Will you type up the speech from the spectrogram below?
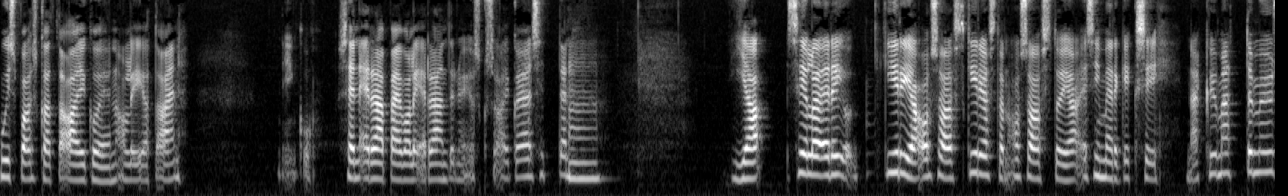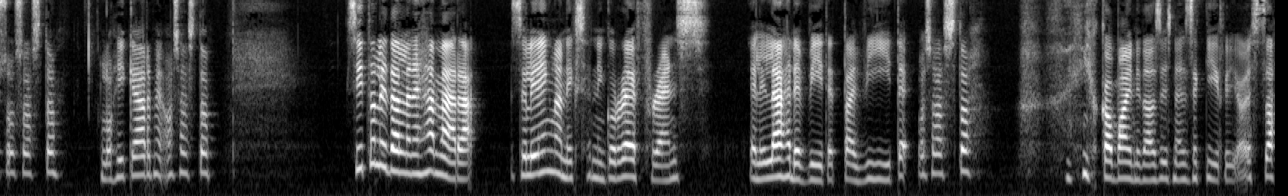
huispauskautta aikojen oli jotain... Niin kuin, sen eräpäivä oli erääntynyt joskus aikoja sitten. Mm. Ja siellä on eri kirjaosast, kirjaston osastoja, esimerkiksi näkymättömyysosasto, lohikäärmeosasto. Sitten oli tällainen hämärä, se oli englanniksi niin kuin reference, eli lähdeviite tai viiteosasto, joka mainitaan siis näissä kirjoissa.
